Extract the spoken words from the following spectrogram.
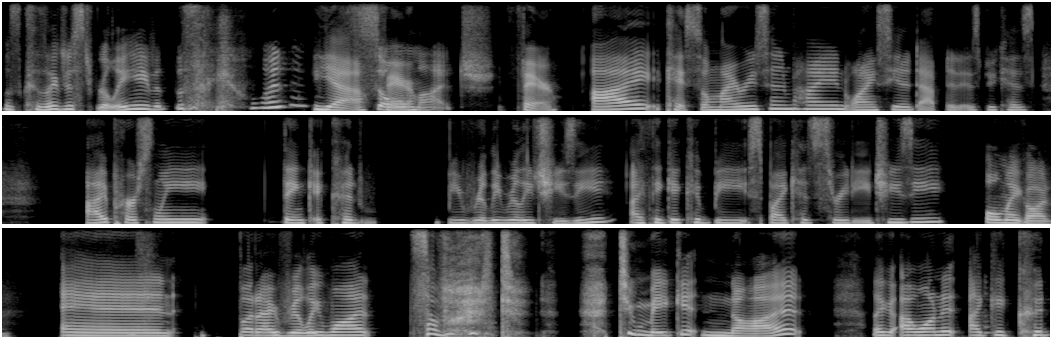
was because i just really hated the second one Yeah, so fair. much Fair. I okay, so my reason behind wanting to see it adapted is because I personally think it could be really, really cheesy. I think it could be Spy Kids 3D cheesy. oh my god And but I really want someone to, to make it not. Like I want it like it could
